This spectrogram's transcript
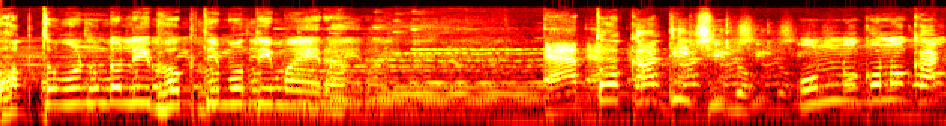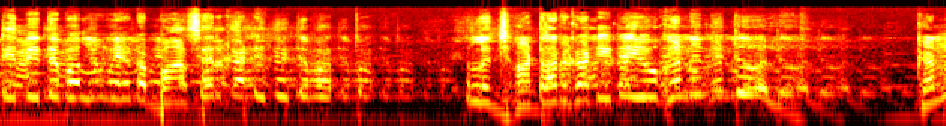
ভক্তমন্ডলী ভক্তিমতী মায়েরা এত কাঠি ছিল। অন্য কোনো কাঠি দিতে পারল না এটা বাঁশের কাঠি দিতে পারতো। তাহলে ঝাঁটার কাঠিটাই ওখানে দিতে হলো। কেন?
